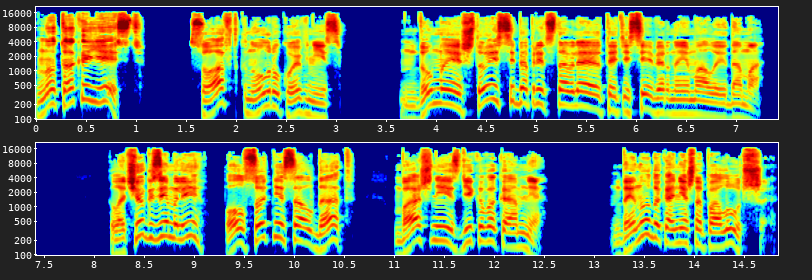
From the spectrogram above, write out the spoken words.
но так и есть. Суав ткнул рукой вниз. Думаешь, что из себя представляют эти северные малые дома? Клочок земли, полсотни солдат, башни из дикого камня. Денуда, конечно, получше.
